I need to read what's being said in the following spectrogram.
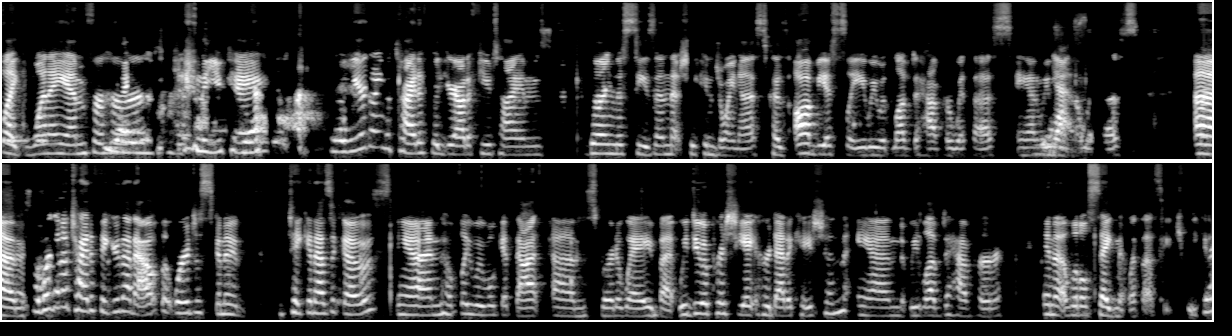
like 1 a.m. for her in the UK. So we are going to try to figure out a few times during the season that she can join us because obviously we would love to have her with us and we want Yes. her with us. Um, sure. So we're going to try to figure that out, but we're just going to take it as it goes and hopefully we will get that um, squared away. But we do appreciate her dedication and we love to have her in a little segment with us each weekend.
